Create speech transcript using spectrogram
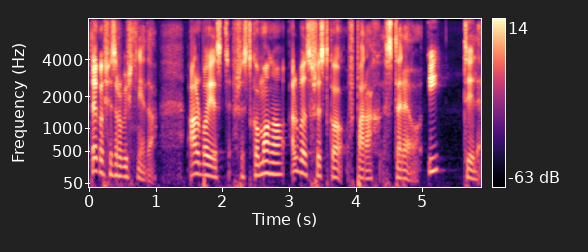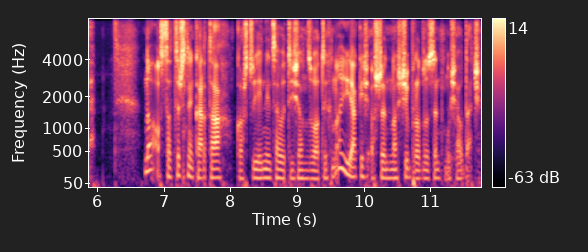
Tego się zrobić nie da. Albo jest wszystko mono, albo jest wszystko w parach stereo i tyle. No, ostatecznie karta kosztuje niecałe 1000 zł, no i jakieś oszczędności producent musiał dać.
